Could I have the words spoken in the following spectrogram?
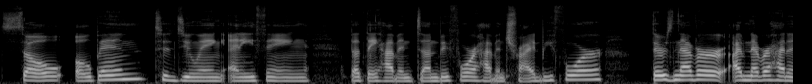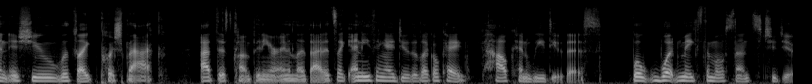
so open to doing anything that they haven't done before, haven't tried before. There's never I've never had an issue with like pushback at this company or anything like that. It's like anything I do, they're like, okay, how can we do this? But what makes the most sense to do?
